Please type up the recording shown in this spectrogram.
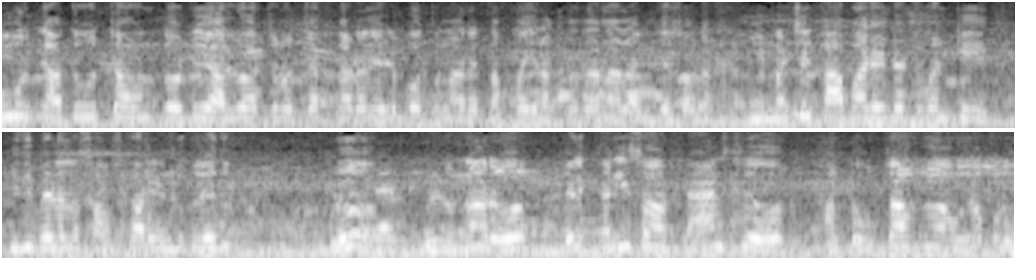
ఊరికి అతి ఉత్సాహంతో అల్లు అర్జున్ వచ్చేస్తున్నాడని వెళ్ళిపోతున్నారే తప్ప ఈ రక్తదానాలు అవి చేసే ఈ మనిషిని కాపాడేటటువంటి ఇది వీళ్ళ సంస్కారం ఎందుకు లేదు? ఇప్పుడు వీళ్ళు ఉన్నారు వీళ్ళకి కనీసం ఫ్యాన్స్ అంత ఉత్సాహంగా ఉన్నప్పుడు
